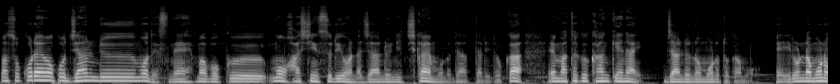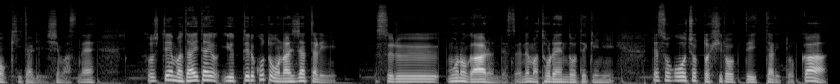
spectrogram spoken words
まあ、そこら辺はこうジャンルもですね、まあ、僕も発信するようなジャンルに近いものであったりとか、え全く関係ないジャンルのものとかも、えいろんなものを聞いたりしますね。そしてまあ大体言ってること同じだったりするものがあるんですよね、まあ、トレンド的に。で、そこをちょっと拾っていったりとか、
